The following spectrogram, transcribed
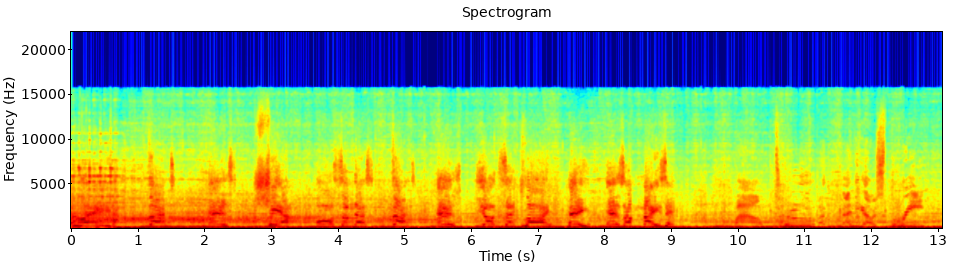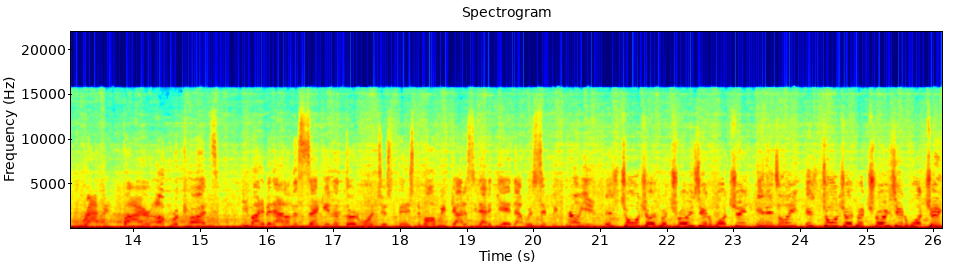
Irene. That is sheer awesomeness. That is Yodson Clay. He is amazing. Wow, two, I think that was three rapid fire uppercuts. He might have been out on the second. The third one just finished him off. We've got to see that again. That was simply brilliant. Is Giorgio Petrosyan watching in Italy? Is Giorgio Petrosyan watching?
